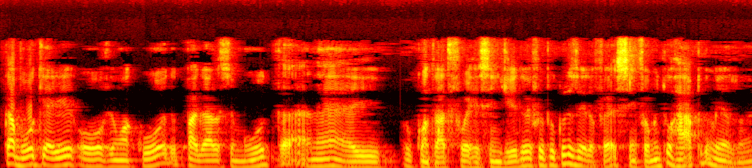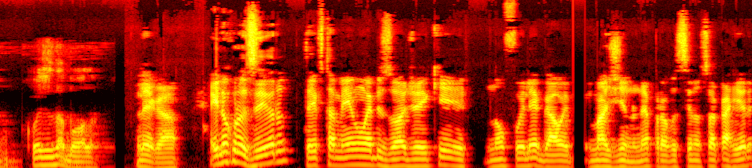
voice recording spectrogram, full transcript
Acabou que aí houve um acordo, pagaram-se multa, né? E o contrato foi rescindido e fui pro Cruzeiro. Foi assim, foi muito rápido mesmo, né? Coisas da bola. Legal. Aí no Cruzeiro teve também um episódio aí que não foi legal, imagino, né, para você na sua carreira.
